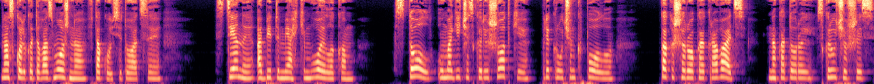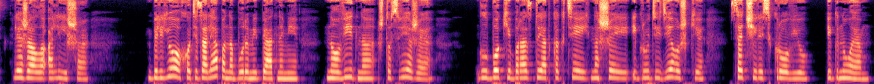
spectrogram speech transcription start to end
насколько это возможно в такой ситуации. Стены обиты мягким войлоком. Стол у магической решетки прикручен к полу, как и широкая кровать, на которой, скрючившись, лежала Алиша. Белье хоть и заляпано бурыми пятнами, но видно, что свежее. Глубокие борозды от когтей на шее и груди девушки – сочились кровью и гноем.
